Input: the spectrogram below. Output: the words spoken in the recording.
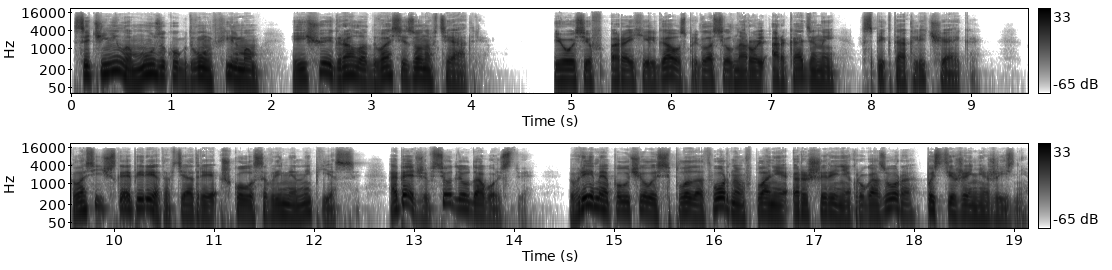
сочинила музыку к двум фильмам и еще играла два сезона в театре. Иосиф Райхельгаус пригласил на роль Аркадиной в спектакле «Чайка». Классическая оперета в театре «Школа современной пьесы». Опять же, все для удовольствия. Время получилось плодотворным в плане расширения кругозора, постижения жизни.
